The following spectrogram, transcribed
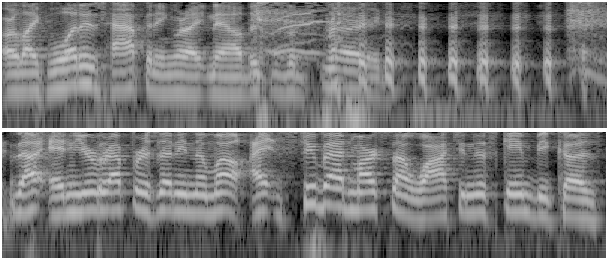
are like, "What is happening right now? This is absurd." that, and you're representing them well. I, it's too bad Marc's not watching this game because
